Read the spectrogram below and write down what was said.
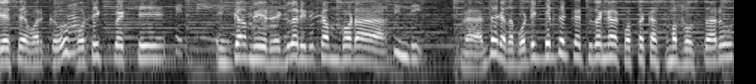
చేసే వర్క్ బొటిక్ పెట్టి ఇంకా మీ రెగ్యులర్ ఇన్కమ్ కూడా. అంతే కదా. బొటిక్ పెడితే ఖచ్చితంగా కొత్త కస్టమర్స్ వస్తారు.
